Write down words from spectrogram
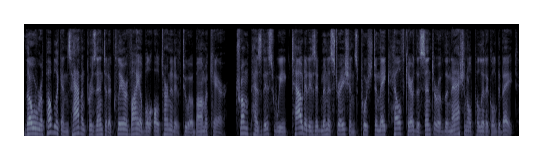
Though Republicans haven't presented a clear viable alternative to Obamacare, Trump has this week touted his administration's push to make healthcare the center of the national political debate.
